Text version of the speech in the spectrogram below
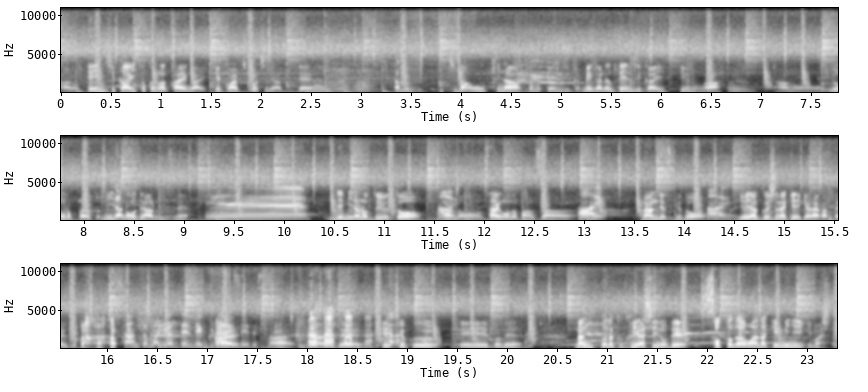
あの展示会とかが海外結構あちこちであって、うんうんうん。多分一番大きなその展示会メガネの展示会っていうのがうん。あのヨーロッパだとミラノであるんですね。えでミラノというと、はい。あの最後の晩餐ー、はい。なんですけど、はい。予約しなきゃいけなかったりとか。サンタマリア・デ・レグはいラッセですね、はい、なので結局えっ、とねなんとなく悔しいので外側だけ見に行きました。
